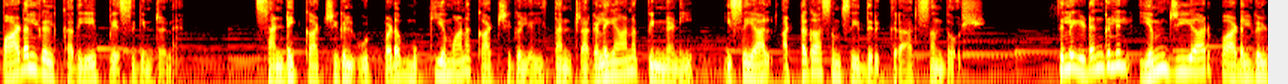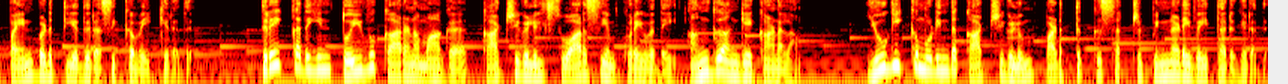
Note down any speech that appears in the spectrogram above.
பாடல்கள் கதையை பேசுகின்றன. சண்டை காட்சிகள் உட்பட முக்கியமான காட்சிகளில் தன் ரகலையான பின்னணி இசையால் அட்டகாசம் செய்திருக்கிறார் சந்தோஷ். சில இடங்களில் எம்ஜிஆர் பாடல்கள் பயன்படுத்தியது ரசிக்க வைக்கிறது. திரைக்கதையின் தொய்வு காரணமாக காட்சிகளில் சுவாரஸ்யம் குறைவதை அங்கு அங்கே காணலாம். யூகிக்க முடிந்த காட்சிகளும் படத்துக்கு சற்று பின்னடைவை தருகிறது.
